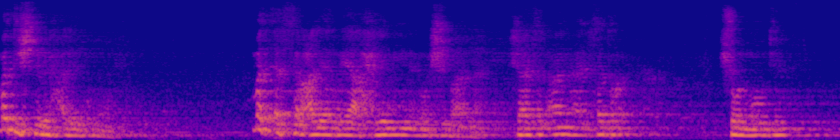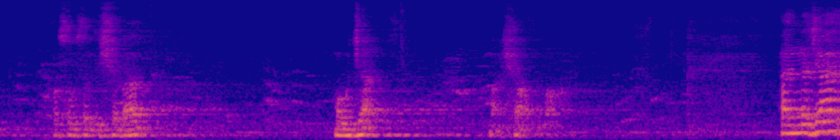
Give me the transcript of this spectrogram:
ما تشتبه عليه الأمور. ما تأثر عليه الرياح يمينا وشمالا. شايف الآن هاي الفترة شلون موجة؟ خصوصا للشباب موجات ما شاء الله. النجاة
